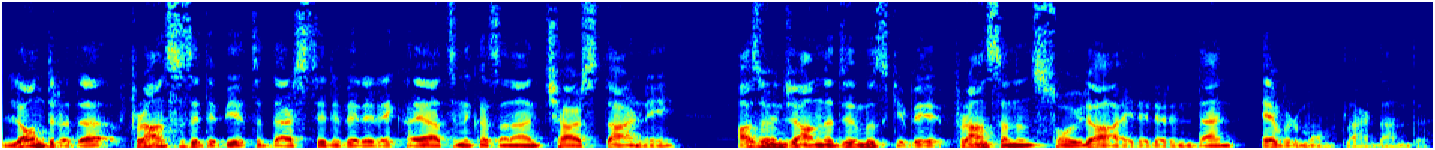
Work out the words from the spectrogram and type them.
Londra'da Fransız edebiyatı dersleri vererek hayatını kazanan Charles Darnay, az önce anladığımız gibi Fransa'nın soylu ailelerinden Evermont'lardandı.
